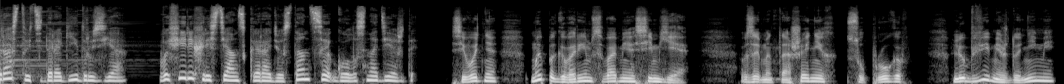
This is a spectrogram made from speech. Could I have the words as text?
Здравствуйте, дорогие друзья! В эфире христианская радиостанция «Голос надежды». Сегодня мы поговорим с вами о семье, взаимоотношениях супругов, любви между ними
